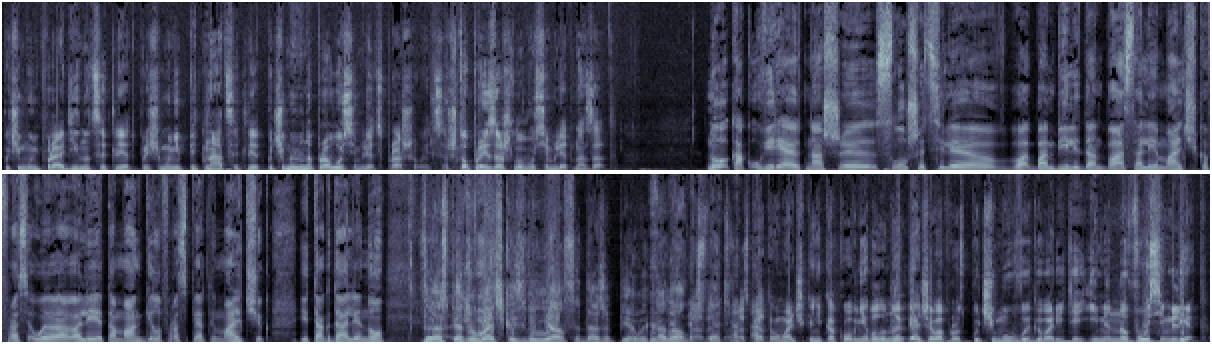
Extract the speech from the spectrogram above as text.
Почему не про 11 лет? Почему не 15 лет? Почему именно про 8 лет спрашивается? Что произошло 8 лет назад? Но, как уверяют наши слушатели, бомбили Донбасс, аллея мальчиков, рас... Ой, аллея там ангелов, распятый мальчик и так далее. Но... За распятого мальчика извинялся даже Первый канал, кстати. Распятого мальчика никакого не было. Но опять же вопрос, почему вы говорите именно 8 лет?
